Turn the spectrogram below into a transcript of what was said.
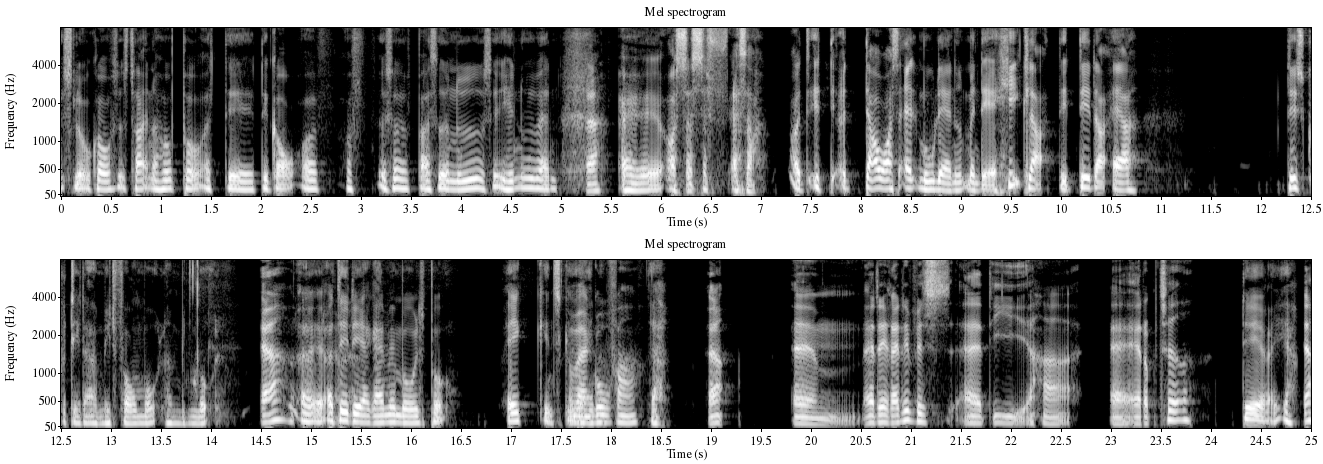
slå korsets tegn og håbe på, at det, det går, og, og, og så bare sidde og nyde og se hende ud i verden. Ja. Øh, og så, så altså, og det, der er jo også alt muligt andet, men det er helt klart, det det, der er, det er sgu det, der er mit formål og mit mål. Ja, Øh, og det er det, jeg gerne vil måles på. Ikke en skid at være en god far. Ja. Ja. Øhm, er det rigtigt, hvis at I har er adopteret? Det er ja. Ja.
